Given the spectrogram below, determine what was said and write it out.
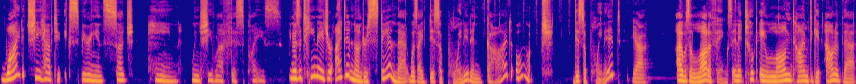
why did she have to experience such pain when she left this place? You know, as a teenager, I didn't understand that. Was I disappointed in God? Oh my, psh, disappointed? Yeah. I was a lot of things, and it took a long time to get out of that.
